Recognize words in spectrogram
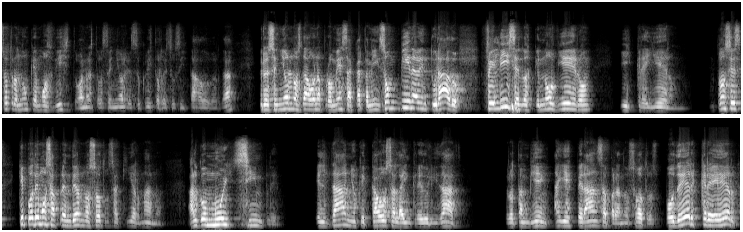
Nosotros nunca hemos visto a nuestro Señor Jesucristo resucitado, ¿verdad? Pero el Señor nos da una promesa acá también. Son bienaventurados, felices los que no vieron y creyeron. Entonces, ¿qué podemos aprender nosotros aquí, hermanos? Algo muy simple. El daño que causa la incredulidad. Pero también hay esperanza para nosotros. Poder creer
